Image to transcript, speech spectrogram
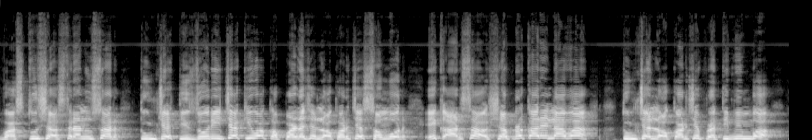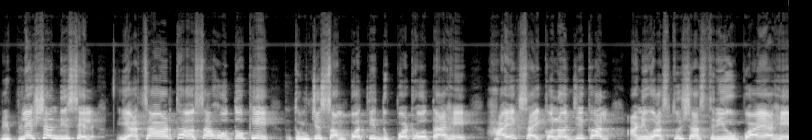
वास्तुशास्त्रानुसार तुमच्या तिजोरीच्या किंवा कपाडाच्या लॉकरच्या समोर एक आरसा अशा प्रकारे लावा. तुमच्या लॉकरचे प्रतिबिंब रिफ्लेक्शन दिसेल. याचा अर्थ असा होतो की तुमची संपत्ती दुप्पट होत आहे. हा एक सायकोलॉजिकल आणि वास्तुशास्त्रीय उपाय आहे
